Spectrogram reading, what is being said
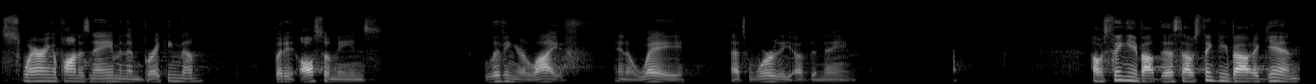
swearing upon his name and then breaking them. But it also means living your life in a way that's worthy of the name. I was thinking about this. I was thinking about, again,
